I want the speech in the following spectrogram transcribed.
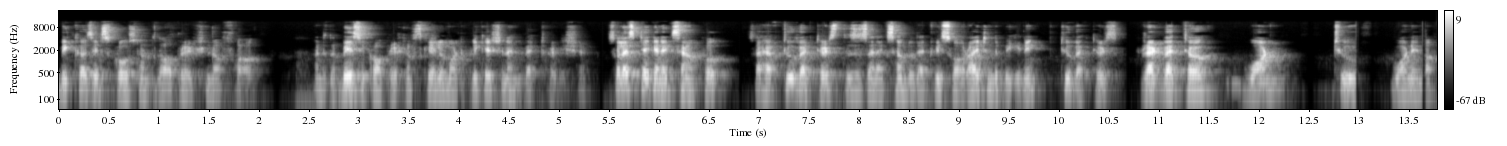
because it's closed under the operation of uh, under the basic operation of scalar multiplication and vector addition. So let's take an example. So I have two vectors. This is an example that we saw right in the beginning. Two vectors. Red vector 1, 2, 1 in a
